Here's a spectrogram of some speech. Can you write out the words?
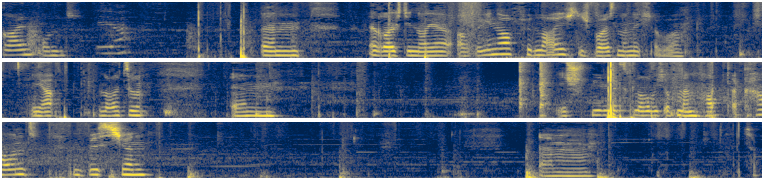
rein und Ja. ähm, erreicht die neue Arena vielleicht. Ich weiß noch nicht, aber ja, Leute. Ähm, ich spiele jetzt, glaube ich, auf meinem Hauptaccount ein bisschen. Ähm, ich habe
